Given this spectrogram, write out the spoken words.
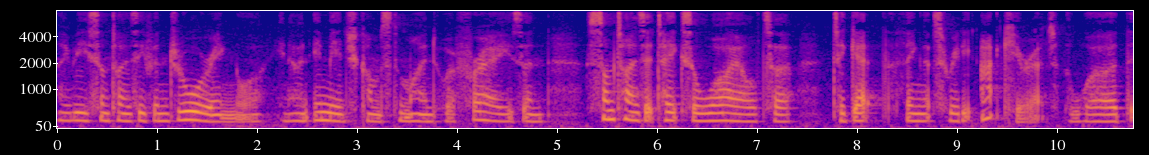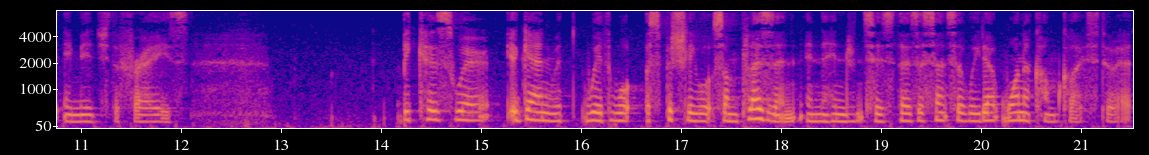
maybe sometimes even drawing or you know an image comes to mind or a phrase, and sometimes it takes a while to to get the thing that's really accurate, the word, the image, the phrase. Because we're again with with what especially what's unpleasant in the hindrances there's a sense that we don't want to come close to it.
